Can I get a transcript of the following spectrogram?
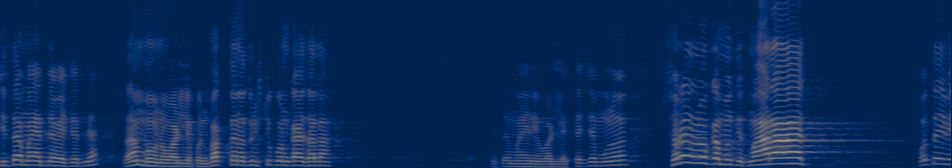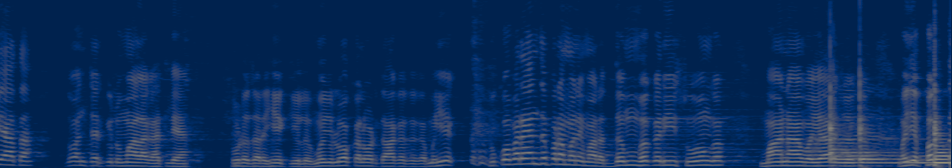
सीतामायातल्या वेशातल्या रामभाऊन वाढल्या पण बघताना दृष्टिकोन काय झाला? सीतामायाने वाढल्या त्याच्यामुळं सरळ लोक म्हणतात महाराज होतंय बी आता. दोन चार किलो माळा घातल्या. थोडं जरा हे केलं. म्हणजे लोकांना वाटतं आगा का मग हे तुकोबऱ्यांचं प्रमाण आहे महाराज. दंभ करी सोंग माना वया म्हणजे फक्त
